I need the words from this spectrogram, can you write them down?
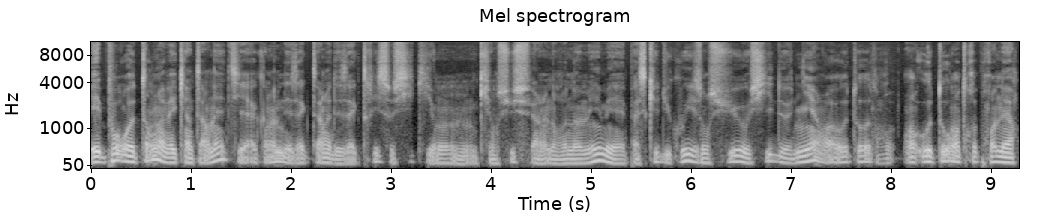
Et pour autant, avec Internet, il y a quand même des acteurs et des actrices aussi qui ont, qui ont su se faire une renommée, mais parce que du coup, ils ont su aussi devenir auto- auto-entrepreneurs.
